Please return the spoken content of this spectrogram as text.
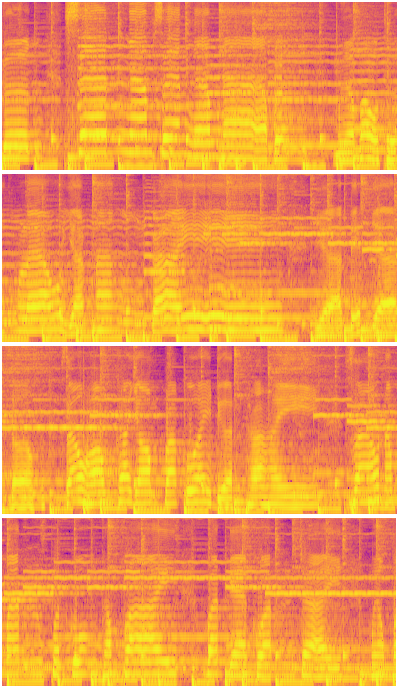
เกิง แสนงามแสนงามหน้าเบิงเมื่อเมาถึงแล้วอยากนั่งไกล อยากเด็ดอยากดมสาวหอมขยอมปากกล้วยเดือนไทย สาวน้ำมันพนกุ้งทำไฟ บ้านแก่ควันใจ เมืองป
